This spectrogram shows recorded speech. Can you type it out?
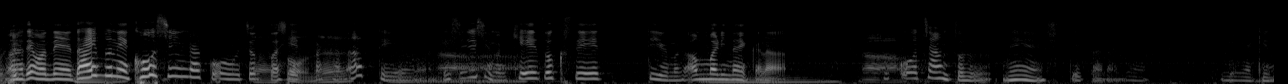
まあでもねだいぶね更新がこうちょっと減ったかねなっていうのはうん私自身の継続性っていうのがあんまりないからあそこをちゃんとね知ってたらねいいんやけど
